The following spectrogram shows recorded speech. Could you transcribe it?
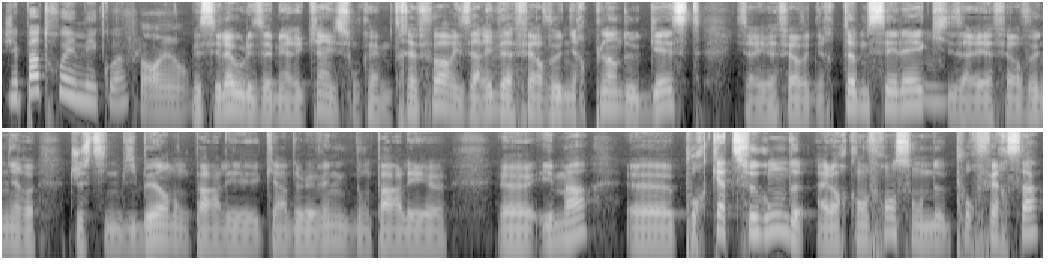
J'ai pas trop aimé quoi. Florian. Mais c'est là où les Américains ils sont quand même très forts. Ils arrivent à faire venir plein de guests. Ils arrivent à faire venir Tom Selleck. Mm. Ils arrivent à faire venir Justin Bieber, dont parlait Cara Delevingne, dont parlait euh, euh, Emma, euh, pour 4 secondes. Alors qu'en France, on, pour faire ça,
